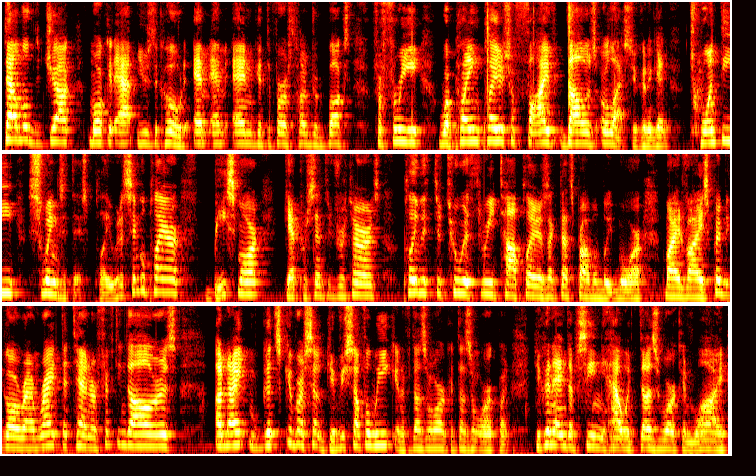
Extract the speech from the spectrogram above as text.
download the Jock Market app. Use the code MMN. Get the first hundred bucks for free. We're playing players for $5 or less. You're to get 20 swings at this. Play with a single player, be smart, get percentage returns. Play with the two or three top players. Like that's probably more my advice. Maybe go around right to 10 or $15 a night. Let's give ourselves, give yourself a week, and if it doesn't work, it doesn't work. But you're going to end up seeing how it does work and why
